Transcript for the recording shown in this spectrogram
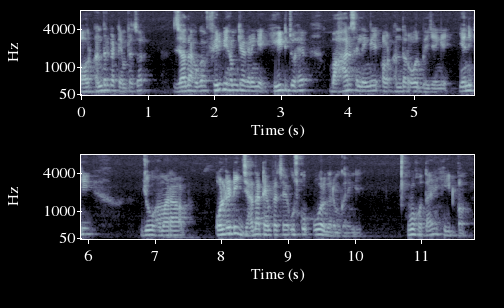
और अंदर का टेम्परेचर ज़्यादा होगा, फिर भी हम क्या करेंगे? हीट जो है, बाहर से लेंगे और अंदर और भेजेंगे। यानी कि जो हमारा ऑलरेडी ज़्यादा टेम्परेचर है, उसको और गर्म करेंगे। वो होता है heat pump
